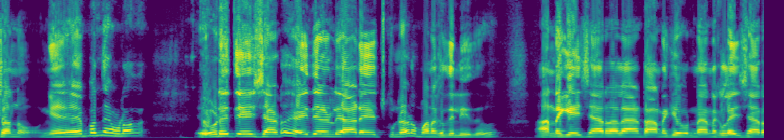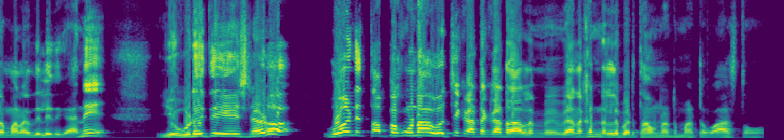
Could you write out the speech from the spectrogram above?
టన్ను ఏ ఇబ్బంది ఇవ్వడం ఎవడైతే వేసాడో ఐదేళ్ళు ఆడ వేసుకున్నాడో మనకు తెలియదు అన్నకి వేసారా లేదంటే అన్నకి ఎవరు వెనకలు వేసారో మనకు తెలియదు కానీ ఎవడైతే వేసినాడో ఓండి తప్పకుండా వచ్చి కటకటాల వెనక నిలబెడతా ఉన్నమాట వాస్తవం.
